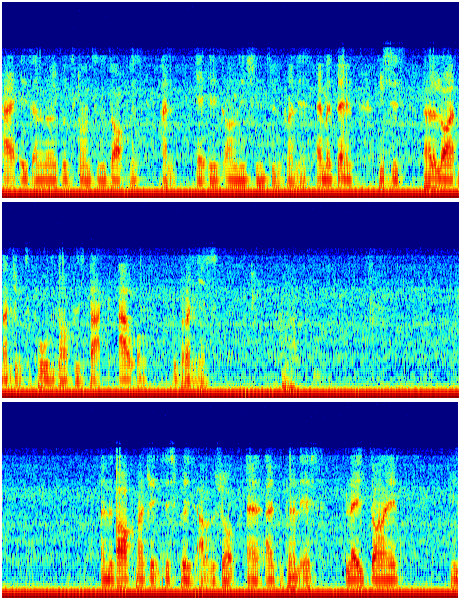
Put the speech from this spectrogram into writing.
hat is unable to go into the darkness and it is unleashed into the apprentice. Emma then uses her light magic to pull the darkness back out of the apprentice. and the dark magic disappears out of the shop. And as the apprentice lays dying, he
